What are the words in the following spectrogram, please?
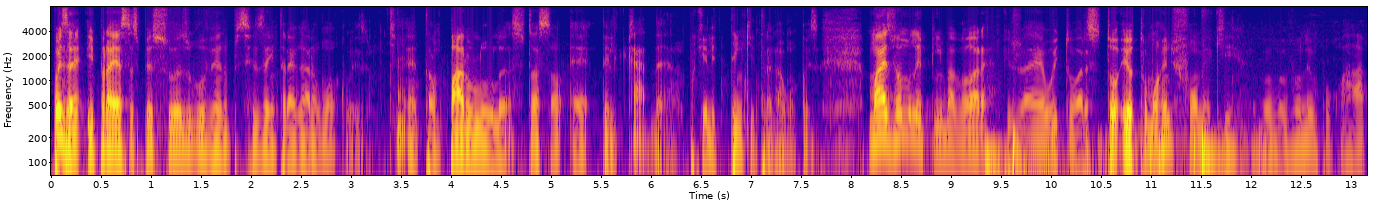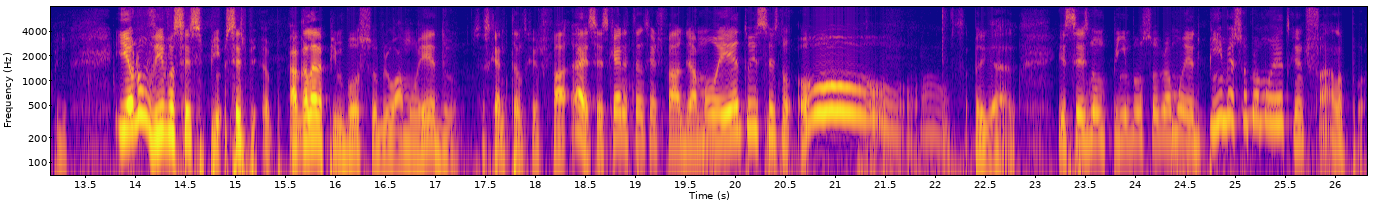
Pois é, e para essas pessoas o governo precisa entregar alguma coisa. Sim. Então, para o Lula, a situação é delicada, porque ele tem que entregar alguma coisa. Mas vamos ler Pimba agora, que já é 8 horas. Tô, eu tô morrendo de fome aqui, vou, vou, ler um pouco rápido. E eu não vi vocês, vocês, A galera pimbou sobre o Amoedo. Vocês querem tanto que a gente fale. É, vocês querem tanto que a gente fale de Amoedo e vocês não. Oh! Nossa, obrigado. E vocês não pimbam sobre o Amoedo. Pimba é sobre o Amoedo que a gente fala, pô.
